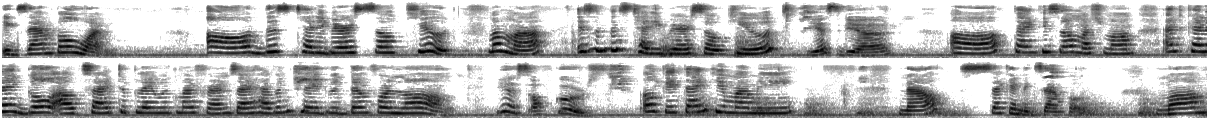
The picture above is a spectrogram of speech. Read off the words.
Example 1 Oh, this teddy bear is so cute. Mama, isn't this teddy bear so cute? Yes, dear. Oh, thank you so much, Mom. And can I go outside to play with my friends? I haven't played with them for long. Yes, of course. Okay, thank you, Mommy. Now, second example. Mom,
